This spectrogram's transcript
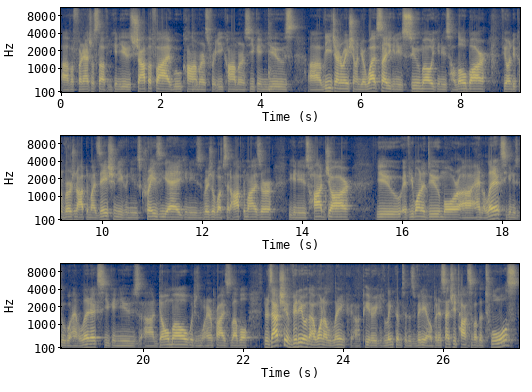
uh, for financial stuff. You can use Shopify, WooCommerce for e-commerce. You can use uh, lead generation on your website. You can use Sumo. You can use HelloBar. If you want to do conversion optimization, you can use Crazy Egg, you can use Visual Website Optimizer, you can use Hotjar. You, if you want to do more uh, analytics, you can use Google Analytics. You can use uh, Domo, which is more enterprise level. There's actually a video that I want to link, uh, Peter, you can link them to this video, but essentially talks about the tools,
